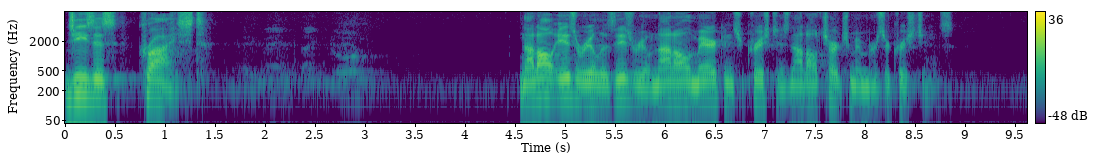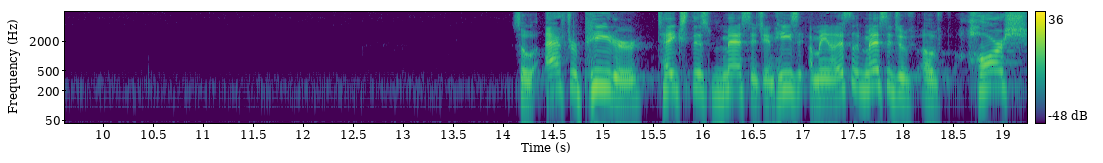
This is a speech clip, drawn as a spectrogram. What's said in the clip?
Jesus Christ. Not all Israel is Israel. Not all Americans are Christians. Not all church members are Christians. So after Peter takes this message, and he's, I mean, that's a message of, of harsh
